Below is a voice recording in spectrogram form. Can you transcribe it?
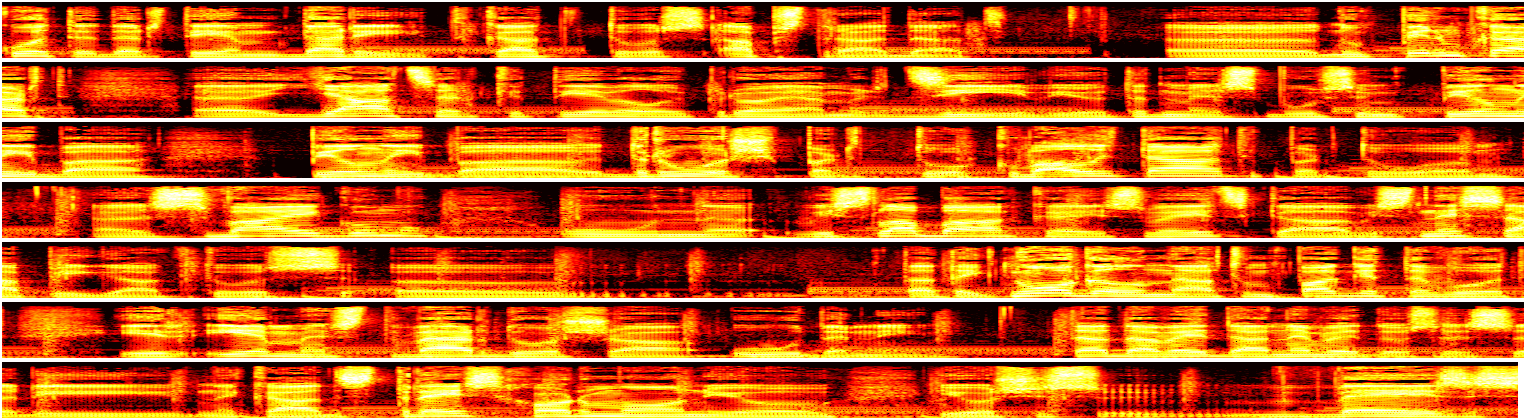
ko tad ar tiem darīt, kā tos apstrādāt? Uh, nu, pirmkārt, uh, jācer, ka tie vēl joprojām ir dzīvi, jo tad mēs būsim pilnībā pilnībā droši par to kvalitāti, par to uh, svaigumu. Un uh, vislabākais veids, kā visnesāpīgāk tos uh, teikt, nogalināt un pagatavot, ir iemest verdošā ūdenī. Tādā veidā neveidosies arī nekāda stresa hormoni, jo, jo šis vēzis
